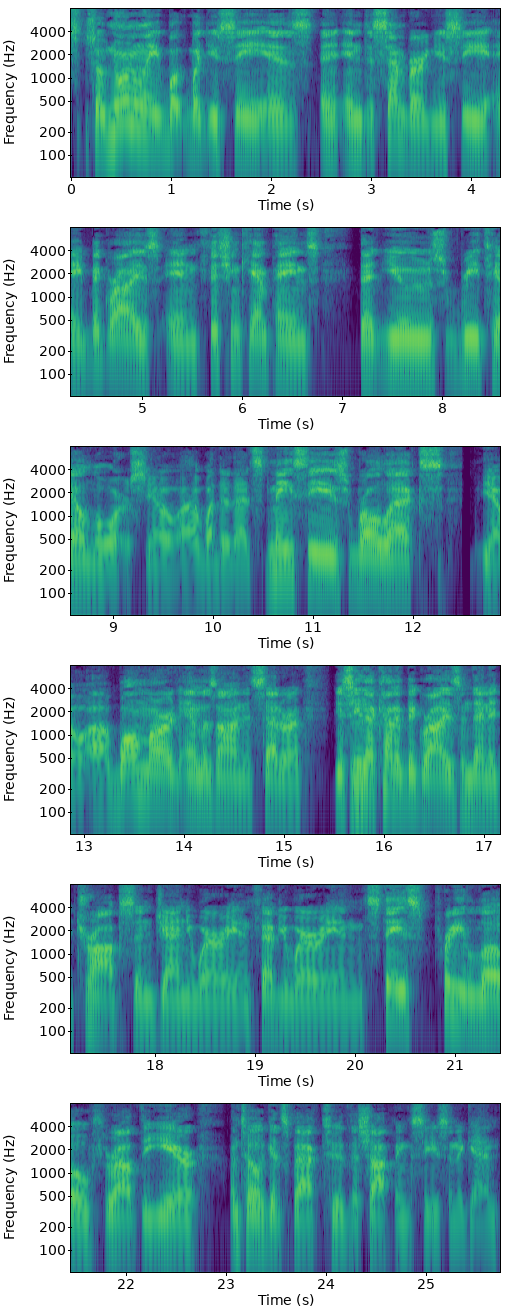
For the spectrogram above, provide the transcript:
so normally what what you see is in, in, December you see a big rise in phishing campaigns that use retail lures. You know uh, whether that's Macy's, Rolex, you know uh, Walmart, Amazon, etc. You see mm. that kind of big rise, and then it drops in January and February and stays pretty low throughout the year until it gets back to the shopping season again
